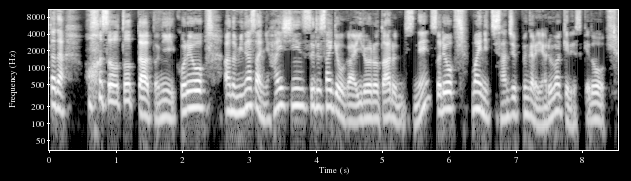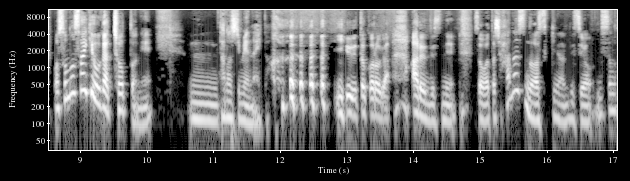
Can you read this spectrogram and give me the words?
ただ、放送を撮った後に、これを、あの、皆さんに配信する作業がいろいろとあるんですね。それを毎日30分くらいやるわけですけど、その作業がちょっとね、うん、楽しめないと いうところがあるんですね。そう、私話すのは好きなんですよ。で、その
